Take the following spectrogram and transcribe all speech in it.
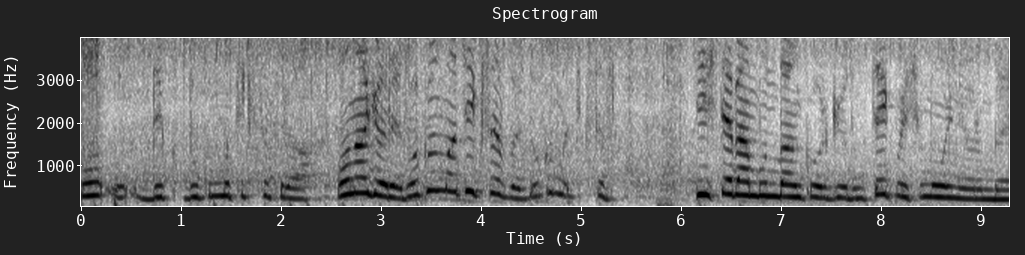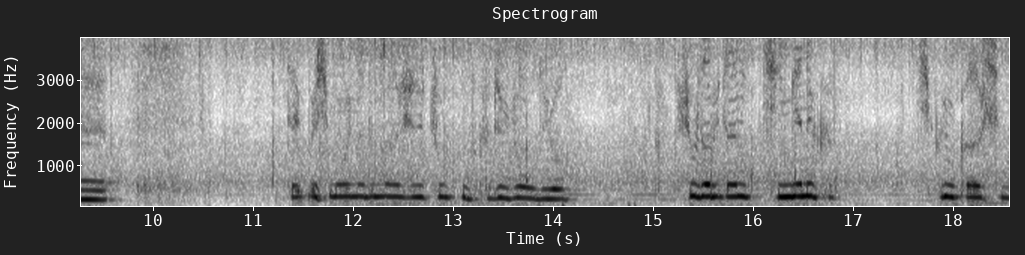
O, o de- dokunmatik sıfıra. Ona göre dokunmatik sıfır. Dokunmatik sıfır. İşte ben bundan korkuyordum. Tek başıma oynuyorum be. Tek başıma oynadım her şey çok ürkütücü oluyor. Şurada bir tane çingene kız çıkıyor karşıma.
